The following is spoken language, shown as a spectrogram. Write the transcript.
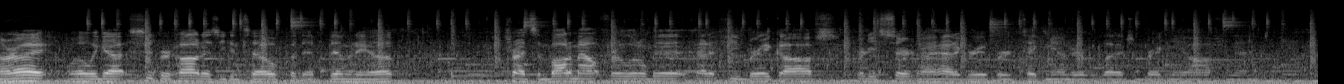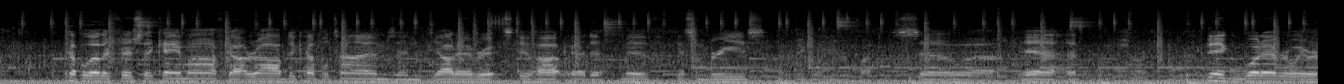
All right, well, we got super hot as you can tell. Put that bimini up. Tried some bottom out for a little bit, had a few break offs. Pretty certain I had a grouper take me under a ledge and break me off. And then a couple other fish that came off, got robbed a couple times and got over it. It's too hot. We had to move, get some breeze. So, uh, yeah, that big whatever we were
